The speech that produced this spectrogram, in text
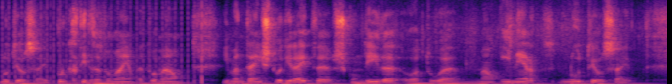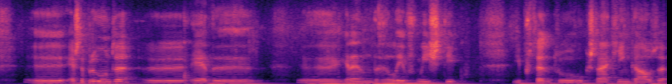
no teu seio. Porque retiras a tua mão, a tua mão e mantens tua direita escondida ou a tua mão inerte no teu seio. Eh, esta pergunta eh, é de eh, grande relevo místico e, portanto, o que está aqui em causa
